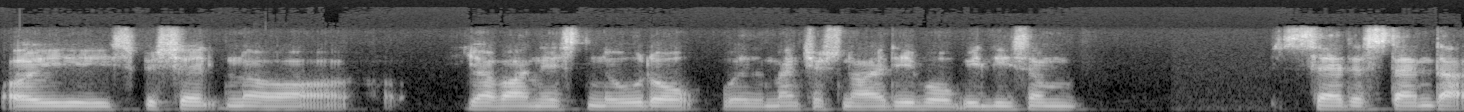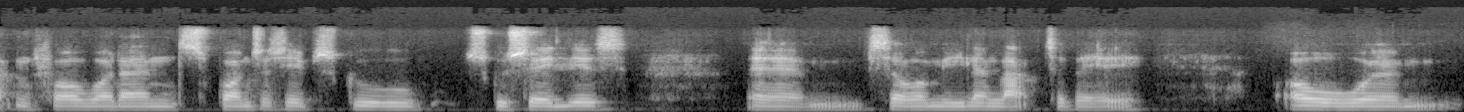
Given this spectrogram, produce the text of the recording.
Og i, specielt når jeg var næsten 8 år ved Manchester United, hvor vi ligesom satte standarden for, hvordan sponsorship skulle, skulle sælges, øhm, så var Milan langt tilbage. Og øhm,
